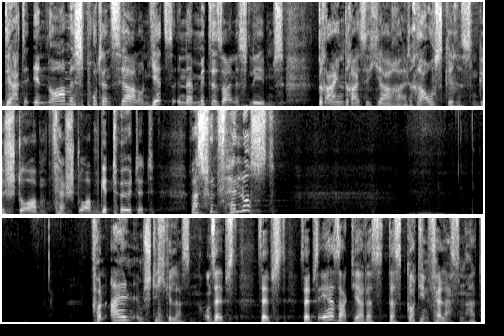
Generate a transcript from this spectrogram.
der hatte enormes Potenzial und jetzt in der Mitte seines Lebens, 33 Jahre alt, rausgerissen, gestorben, verstorben, getötet. Was für ein Verlust. von allen im Stich gelassen. Und selbst, selbst, selbst er sagt ja, dass, dass Gott ihn verlassen hat.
